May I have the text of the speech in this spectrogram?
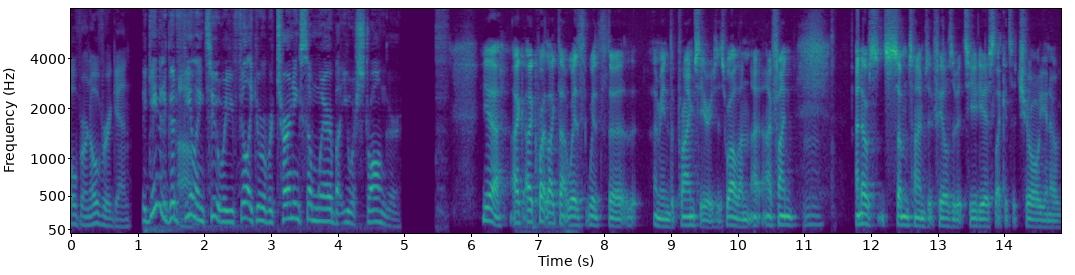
over and over again. It gave it a good Um, feeling too, where you feel like you were returning somewhere, but you were stronger. Yeah, I, I quite like that with with the, I mean, the Prime series as well. And I, I find, I know sometimes it feels a bit tedious, like it's a chore, you know,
